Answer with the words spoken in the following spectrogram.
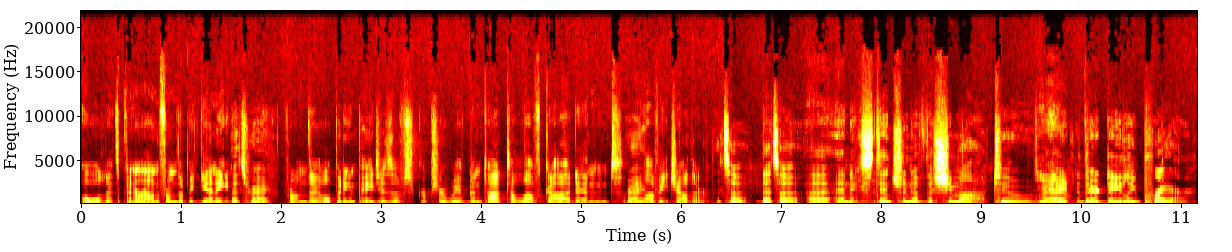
old. It's been around from the beginning. That's right. from the opening pages of Scripture, we have been taught to love God and Right. love each other. That's a that's a, a an extension of the Shema too, Yeah. right? Their daily prayer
